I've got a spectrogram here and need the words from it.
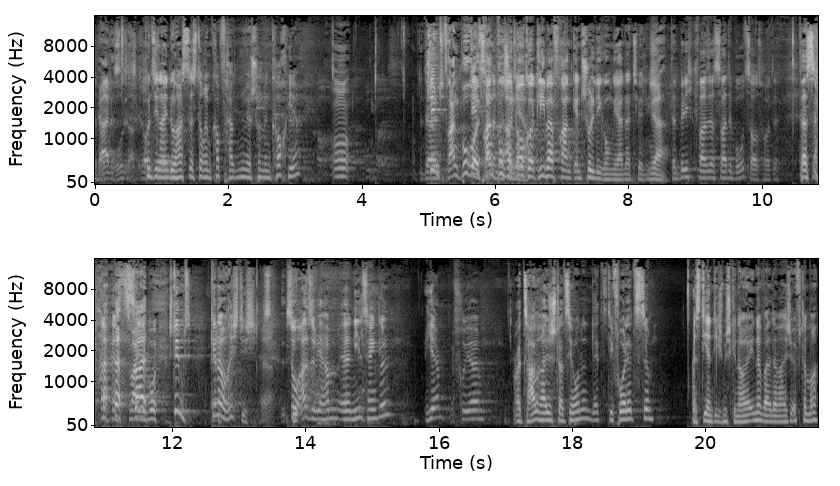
aber Ja, das großartig. Kunzilein, du hast es doch im Kopf. Hatten wir schon einen Koch hier? Der Frank Buchholz. Frank das Buchholz. Oh Gott, lieber Frank, Entschuldigung, ja, natürlich. Ja. Dann bin ich quasi das zweite Bootshaus heute. Das, Das zweite Boot. Stimmt, genau, richtig. So, also wir haben äh, Nils Henkel hier, früher äh, zahlreiche Stationen, letzt, die vorletzte ist die, an die ich mich genau erinnere, weil da war ich öfter mal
